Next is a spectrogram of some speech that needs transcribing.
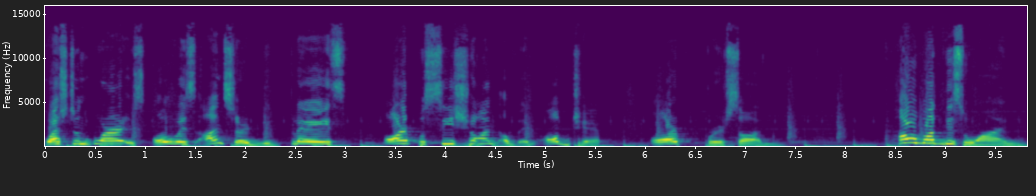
question where is always answered with place or position of an object or person. How about this one?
